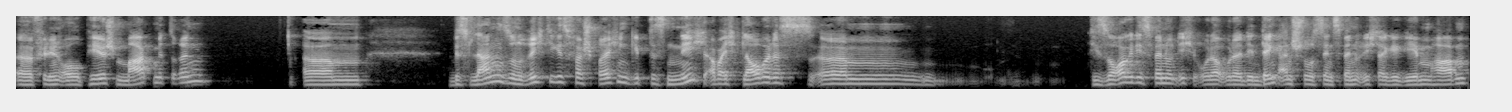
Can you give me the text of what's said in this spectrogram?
äh, für den europäischen Markt mit drin. Ähm, bislang so ein richtiges Versprechen gibt es nicht, aber ich glaube, dass ähm, die Sorge, die Sven und ich oder, oder den Denkanstoß, den Sven und ich da gegeben haben,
